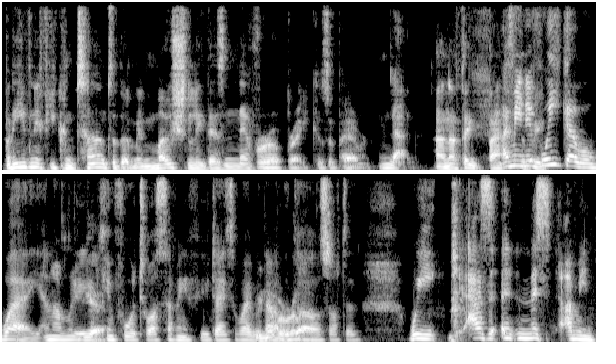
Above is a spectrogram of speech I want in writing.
But even if you can turn to them emotionally, there's never a break as a parent. No. And I think that's. I mean, if big- we go away, and I'm really Yeah. looking forward to us having a few days away without the relax. girls after we, as in this, I mean,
